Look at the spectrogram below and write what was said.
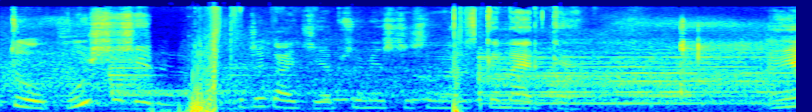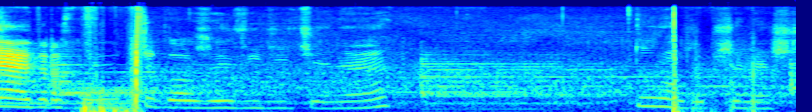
Może tu opuścić? Poczekajcie, ja przemieszczę się na kamerkę. A nie, teraz jeszcze gorzej widzicie, nie? Tu może przemieszczę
